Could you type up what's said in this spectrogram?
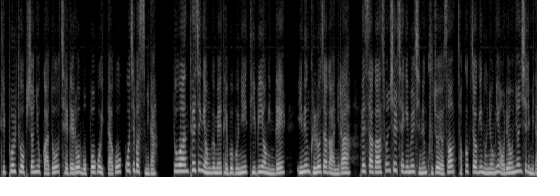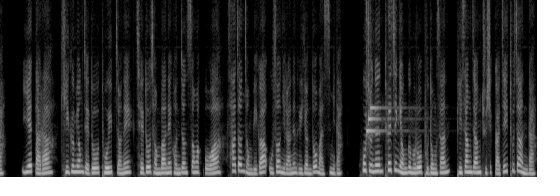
디폴트 옵션 효과도 제대로 못 보고 있다고 꼬집었습니다. 또한 퇴직연금의 대부분이 DB형인데 이는 근로자가 아니라 회사가 손실 책임을 지는 구조여서 적극적인 운용이 어려운 현실입니다. 이에 따라 기금형 제도 도입 전에 제도 전반의 건전성 확보와 사전 정비가 우선이라는 의견도 많습니다. 호주는 퇴직연금으로 부동산, 비상장 주식까지 투자한다.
